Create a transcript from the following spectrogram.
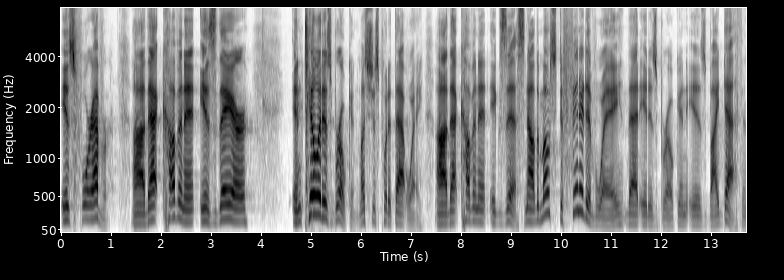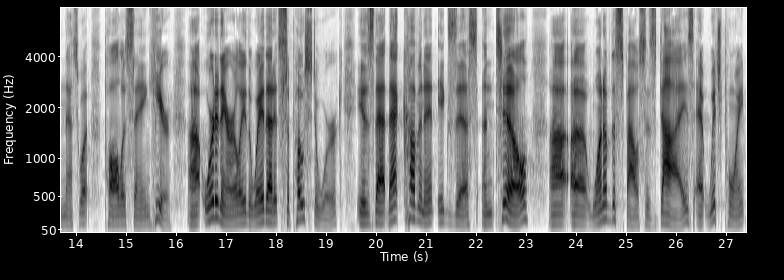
is forever. Uh, that covenant is there until it is broken. Let's just put it that way. Uh, that covenant exists. Now, the most definitive way that it is broken is by death, and that's what Paul is saying here. Uh, ordinarily, the way that it's supposed to work is that that covenant exists until uh, uh one of the spouses dies, at which point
